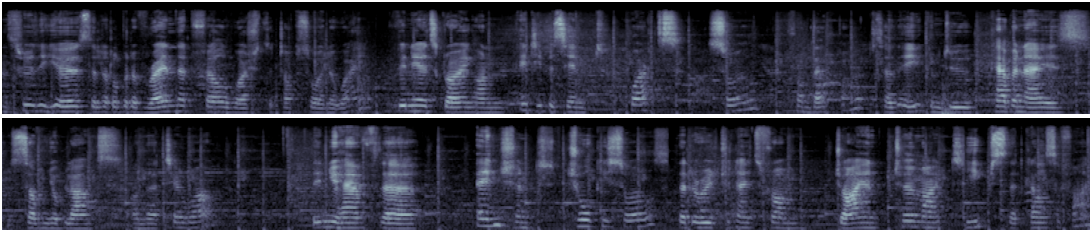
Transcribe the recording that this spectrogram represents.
and through the years, the little bit of rain that fell washed the topsoil away. Vineyards growing on 80% quartz soil from that part. So there you can do Cabernets, Sauvignon Blancs on that terroir. Then you have the ancient chalky soils that originates from giant termite heaps that calcify.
